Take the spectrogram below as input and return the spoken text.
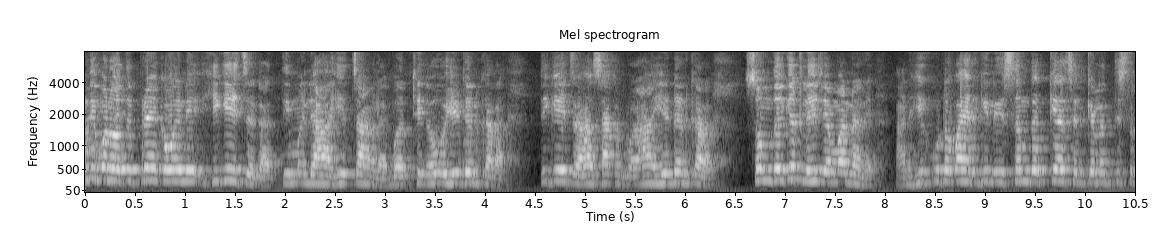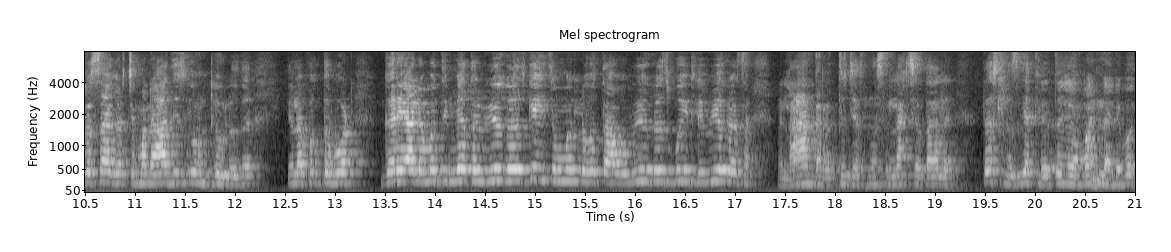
मी म्हणत होते प्रियंका वहिनी ही घ्यायचं का? ती म्हणली हा ही चांगला आहे. बरं ठीक आहे हो ही डन करा. ती घ्यायचं हा साखर हा हे डन करा. समजा घेतलं हिच्या मनाने. आणि ही कुठं बाहेर गेली समजा कॅन्सल केलं तिसरं सागरच्या मना आधीच घेऊन ठेवलं होतं. याला फक्त बोट. घरी आलं मग मी आता वेगळंच घ्यायचं म्हणलं होतं अहो, वेगळंच बघितलं वेगळंच. म्हणलं अंधारात तुझ्याच नसं लक्षात आलं तसलंच घेतलं तुझ्या म्हणण्याने. बघ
